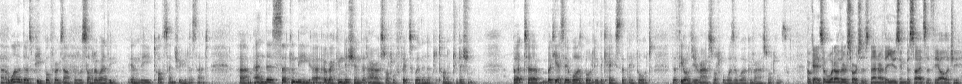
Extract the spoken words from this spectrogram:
uh, one of those people, for example, was Sohrawardi in the 12th century who does that. Um, and there's certainly a recognition that Aristotle fits within a Platonic tradition. But, uh, but yes, it was broadly the case that they thought the theology of Aristotle was a work of Aristotle's. Okay, so what other sources then are they using besides the theology?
